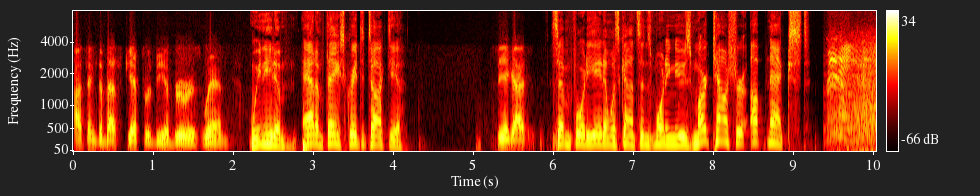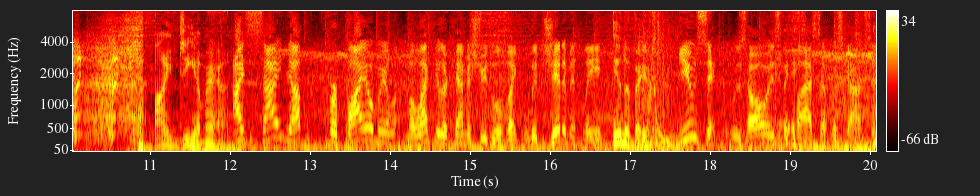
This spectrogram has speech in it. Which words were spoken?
I think the best gift would be a Brewers win. We need him. Adam, thanks. Great to talk to you. See you guys. 748 on Wisconsin's Morning News. Mark Tauscher up next. Idea Man. I signed up for biomolecular chemistry, like legitimately. Innovative. Music was always the class at Wisconsin.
